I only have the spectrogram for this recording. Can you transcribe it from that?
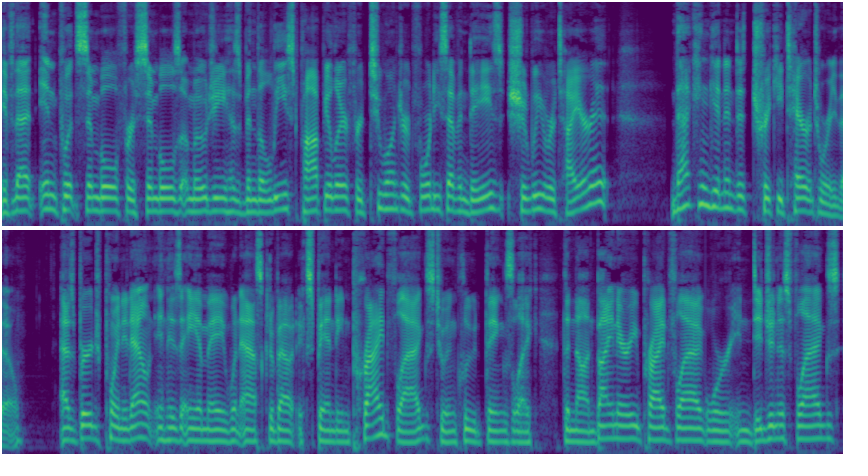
If that input symbol for symbols emoji has been the least popular for 247 days, should we retire it? That can get into tricky territory, though. As Burge pointed out in his AMA when asked about expanding pride flags to include things like the non binary pride flag or indigenous flags,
